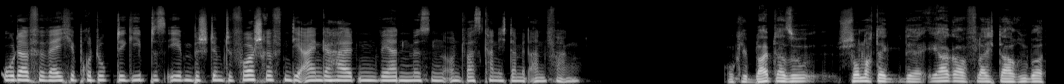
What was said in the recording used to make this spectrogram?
oder für welche Produkte gibt es eben bestimmte Vorschriften, die eingehalten werden müssen und was kann ich damit anfangen? Okay, bleibt also schon noch der, der Ärger vielleicht darüber,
